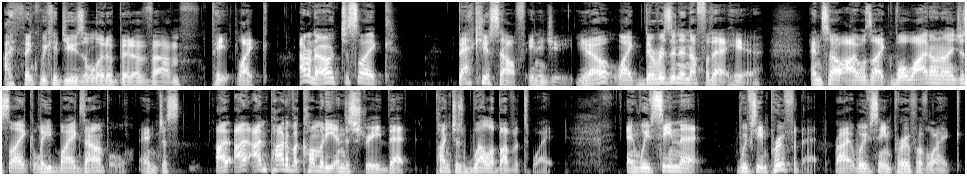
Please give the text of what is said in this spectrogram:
I think we could use a little bit of um, like I don't know, just like back yourself energy, you know? Like there isn't enough of that here. And so I was like, well, why don't I just like lead by example and just I, I, I'm part of a comedy industry that punches well above its weight. And we've seen that we've seen proof of that, right? We've seen proof of like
